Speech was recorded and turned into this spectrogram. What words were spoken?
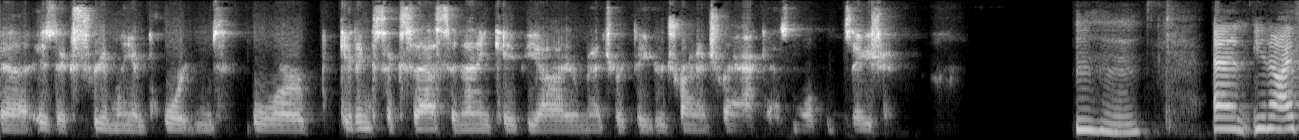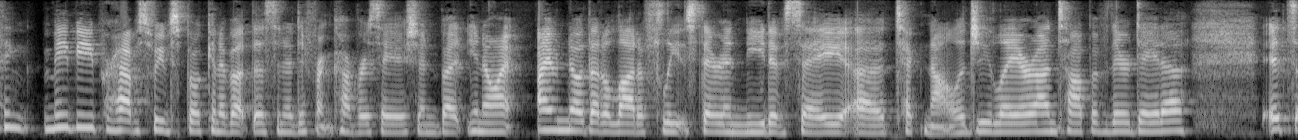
uh, is extremely important for getting success in any KPI or metric that you're trying to track as an organization. Mm-hmm. And, you know, I think maybe perhaps we've spoken about this in a different conversation, but, you know, I, I know that a lot of fleets, they're in need of, say, a technology layer on top of their data. It's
